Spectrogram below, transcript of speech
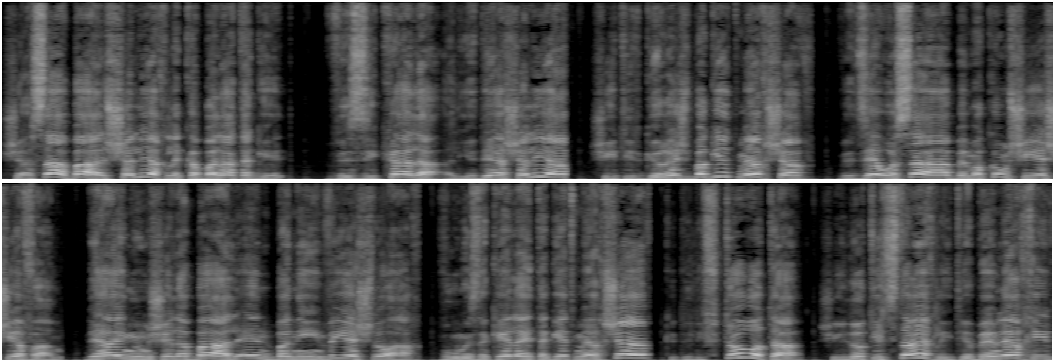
שעשה הבעל שליח לקבלת הגט, וזיכה לה על ידי השליח שהיא תתגרש בגט מעכשיו. ואת זה הוא עשה במקום שיש יבם, דהיינו שלבעל אין בנים ויש לו אח, והוא מזכה לה את הגט מעכשיו כדי לפתור אותה שהיא לא תצטרך להתייבם לאחיו.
